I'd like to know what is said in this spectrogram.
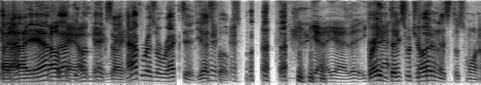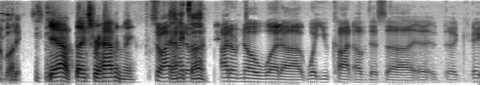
You I am okay, back in okay, the mix. I have resurrected. Yes, folks. yeah, yeah. The, Braden, ha- thanks for joining us this morning, buddy. yeah, thanks for having me. So I, Anytime. I don't, I don't know what uh, what you caught of this. Uh, uh, uh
